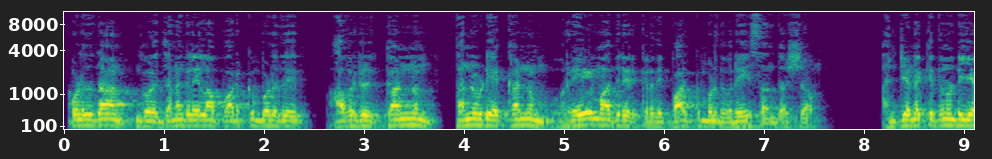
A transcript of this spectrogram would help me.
அப்பொழுதுதான் உங்களோட ஜனங்களை எல்லாம் பார்க்கும் பொழுது அவர்கள் கண்ணும் தன்னுடைய கண்ணும் ஒரே மாதிரி இருக்கிறதை பார்க்கும் பொழுது ஒரே சந்தோஷம். அன்று எனக்கு இதனுடைய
